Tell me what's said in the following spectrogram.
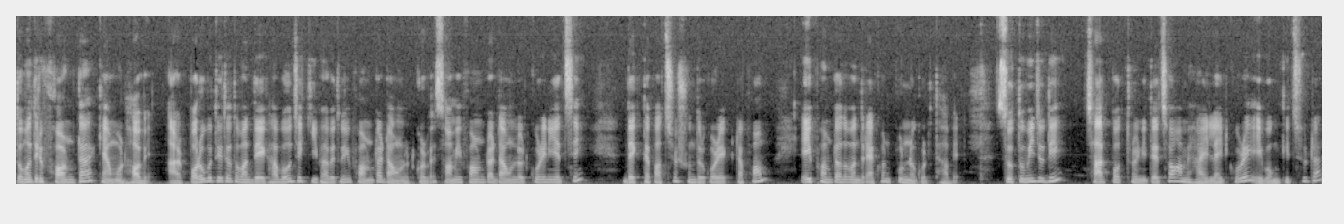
তোমাদের ফর্মটা কেমন হবে? আর পরবর্তীতে তোমার দেখাবো যে কীভাবে তুমি ফর্মটা ডাউনলোড করবে। সো আমি ফর্মটা ডাউনলোড করে নিয়েছি। দেখতে পাচ্ছ সুন্দর করে একটা ফর্ম। এই ফর্মটা তোমাদের এখন পূর্ণ করতে হবে। সো তুমি যদি ছাড়পত্র নিতে চাও, আমি হাইলাইট করে এবং কিছুটা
